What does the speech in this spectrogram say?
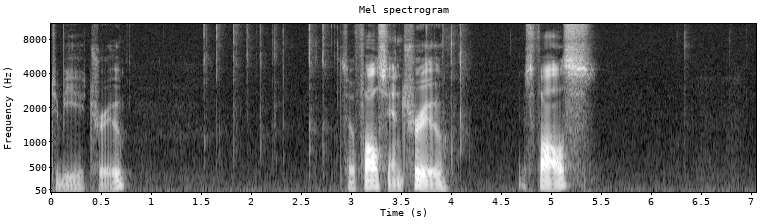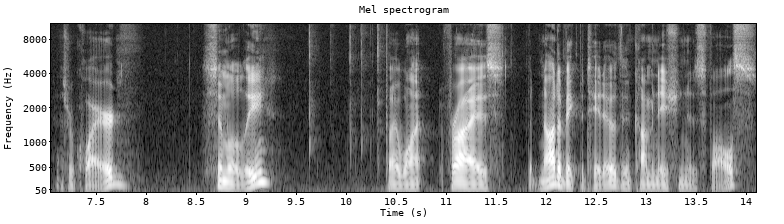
to be true. So false and true is false as required. Similarly, if I want fries but not a baked potato, the combination is false.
